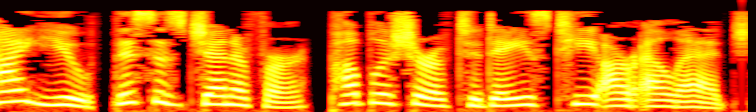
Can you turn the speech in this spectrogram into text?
Hi you, this is Jennifer, publisher of today's TRL Edge.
